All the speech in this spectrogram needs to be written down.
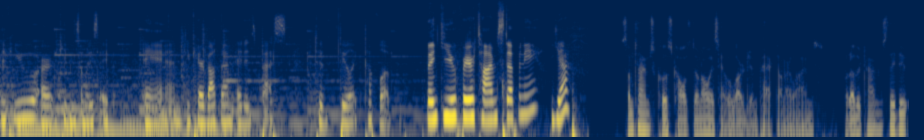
if you are keeping somebody safe and you care about them, it is best to do like tough love. Thank you for your time, Stephanie. Yeah. Sometimes close calls don't always have a large impact on our lives, but other times they do.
